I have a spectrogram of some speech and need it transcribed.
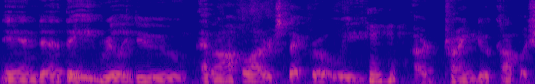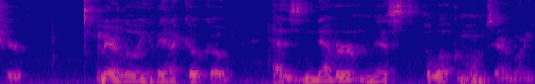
And uh, they really do have an awful lot of respect for what we Mhm. are trying to accomplish here. Mayor Lewing of Anacoco has never missed a welcome home ceremony.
